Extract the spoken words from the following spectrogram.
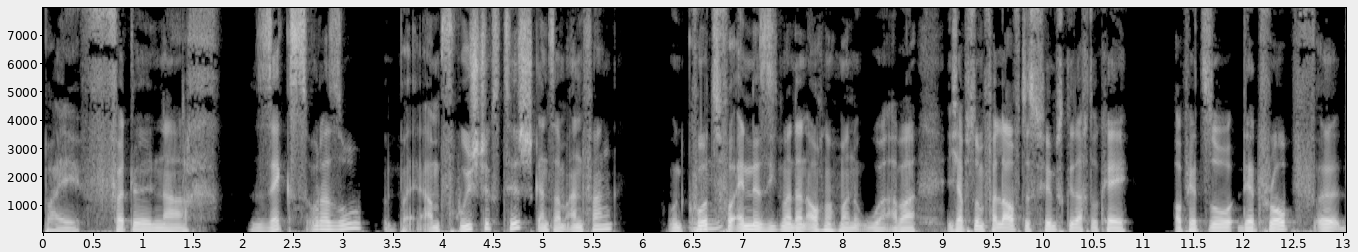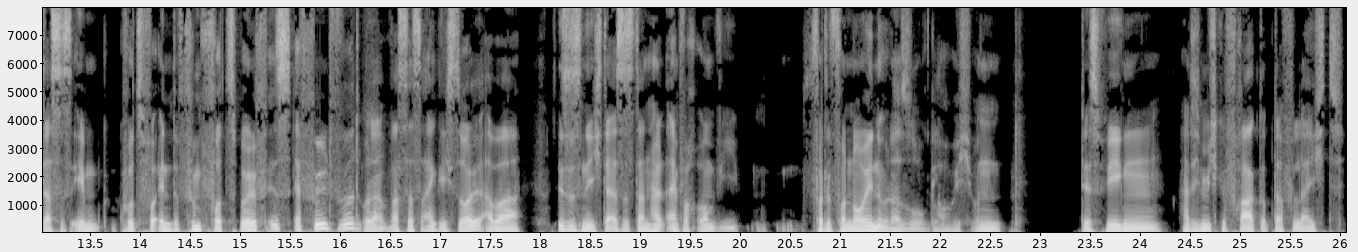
bei Viertel nach sechs oder so, bei, am Frühstückstisch, ganz am Anfang. Und kurz Mhm. vor Ende sieht man dann auch noch mal eine Uhr. Aber ich habe so im Verlauf des Films gedacht, okay, ob jetzt so der Trope, äh, dass es eben kurz vor Ende fünf vor zwölf ist, erfüllt wird oder was das eigentlich soll, aber ist es nicht. Da ist es dann halt einfach irgendwie Viertel vor neun oder so, glaube ich. Und deswegen hatte ich mich gefragt, ob da vielleicht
